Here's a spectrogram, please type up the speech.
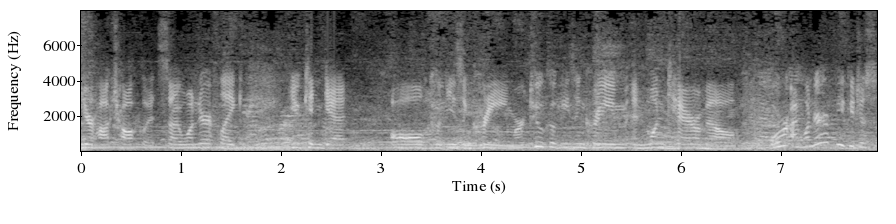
your hot chocolate. So I wonder if like you can get all cookies and cream or two cookies and cream and one caramel. Or I wonder if you could just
